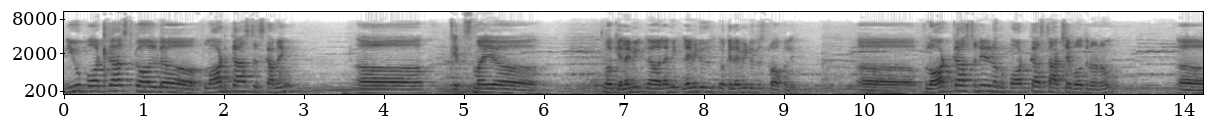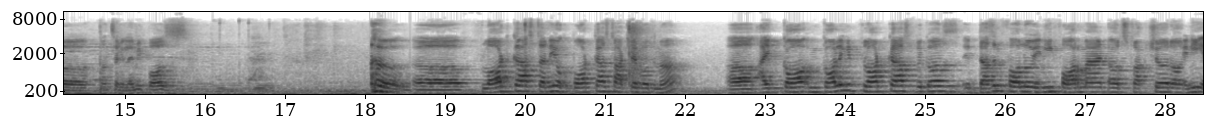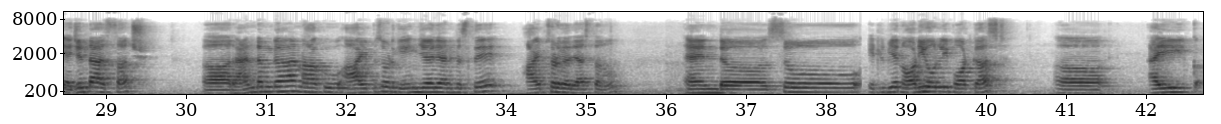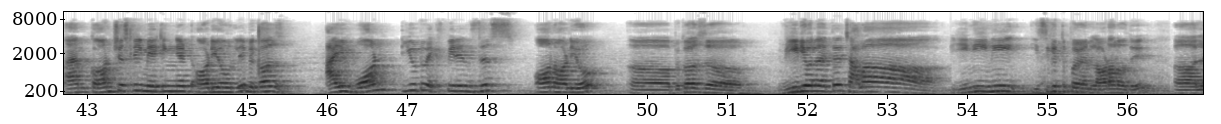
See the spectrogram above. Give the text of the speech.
new podcast called uh, Flawedcast is coming. Uh, it's my uh, okay. Let me uh, let me let me do okay. Let me do this properly. Uh, Flawedcast అని నేను ఒక podcast start చేయబోతున్నాను one second let me pause flawedcast అని ఒక podcast start చేయబోతున్నా I calling it flawedcast because it doesn't follow any format or structure or any agenda as such ర్యాండమ్గా నాకు ఆ ఎపిసోడ్కి ఏం చేయాలి అనిపిస్తే ఆ ఎపిసోడ్గా చేస్తాను. And so it will be an audio only podcast I I'm consciously making it audio only because I want you to experience this on audio because వీడియోలో అయితే చాలా ఇని ఇని ఇసిగెత్తిపోయాను లాడాలోది.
